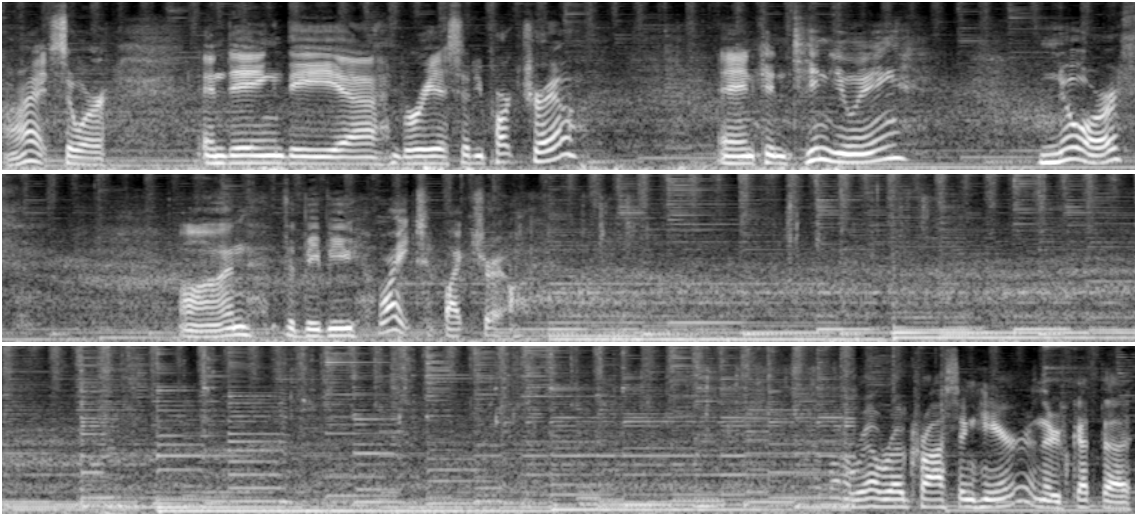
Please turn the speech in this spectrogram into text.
all right, so we're ending the uh, Berea City Park Trail and continuing north on the BB White bike trail. On a railroad crossing here and there's got the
